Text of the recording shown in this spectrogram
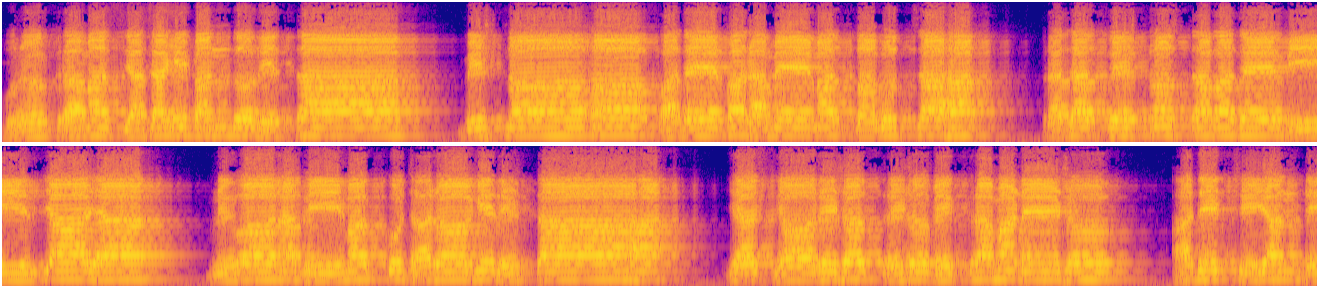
गुरुक्रमस्य स हि बन्धुरित्ता। विष्णो पदे परमे मद्वबुत्सः प्रदद्विष्णुस्तवते वीर्याय मृगो न भीमः कुचरो गिरिष्टाः यस्योरिषु त्रिषु विक्रमणेषु अधिक्षियन्ति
